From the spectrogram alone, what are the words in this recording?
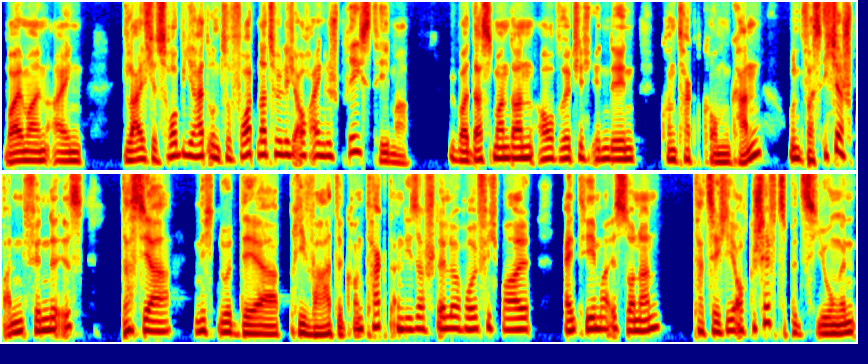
weil man ein gleiches Hobby hat und sofort natürlich auch ein Gesprächsthema über das man dann auch wirklich in den Kontakt kommen kann. Und was ich ja spannend finde, ist, dass ja nicht nur der private Kontakt an dieser Stelle häufig mal ein Thema ist, sondern tatsächlich auch Geschäftsbeziehungen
